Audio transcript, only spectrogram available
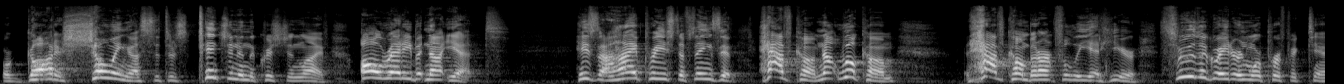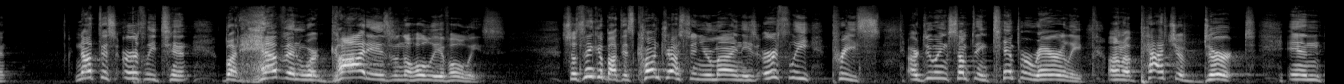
or God is showing us that there's tension in the Christian life already, but not yet. He's the high priest of things that have come, not will come, have come but aren't fully yet here, through the greater and more perfect tent not this earthly tent, but heaven where God is in the Holy of Holies. So think about this contrast in your mind. These earthly priests are doing something temporarily on a patch of dirt in,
